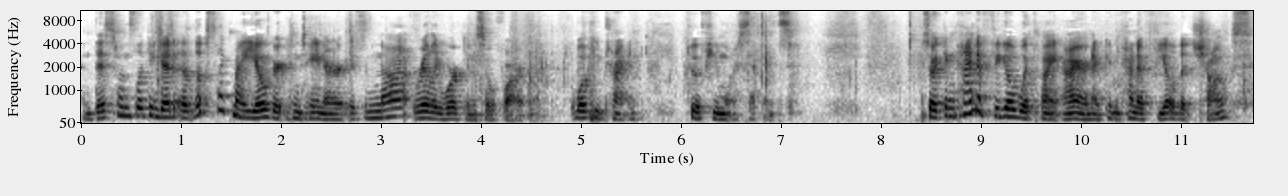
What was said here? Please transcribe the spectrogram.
this one's looking good. It looks like my yogurt container is not really working so far. We'll keep trying. Do a few more seconds. So I can kind of feel with my iron, I can kind of feel the chunks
